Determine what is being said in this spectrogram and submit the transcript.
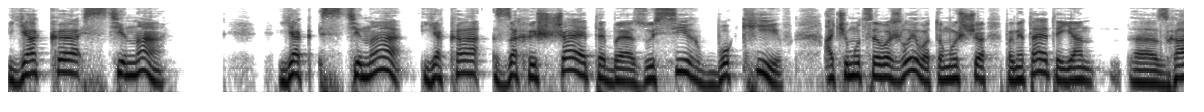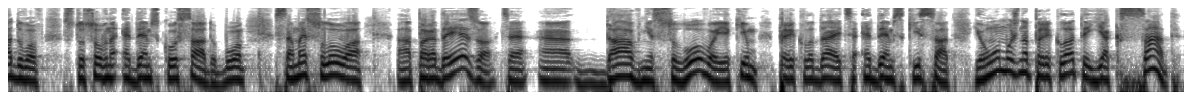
Як е, стіна, як стіна, яка захищає тебе з усіх боків. А чому це важливо? Тому що, пам'ятаєте, я е, згадував стосовно Едемського саду, бо саме слово е, парадеезо це е, давнє слово, яким перекладається Едемський сад. Йому можна переклати як сад,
